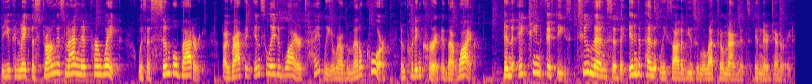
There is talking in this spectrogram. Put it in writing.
that you can make the strongest magnet per weight with a simple battery by wrapping insulated wire tightly around a metal core and putting current in that wire. In the 1850s, two men said they independently thought of using electromagnets in their generator.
